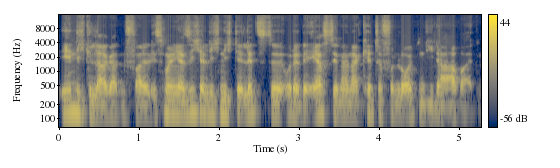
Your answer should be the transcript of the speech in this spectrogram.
ähnlich gelagerten Fall, ist man ja sicherlich nicht der letzte oder der erste in einer Kette von Leuten, die da arbeiten.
